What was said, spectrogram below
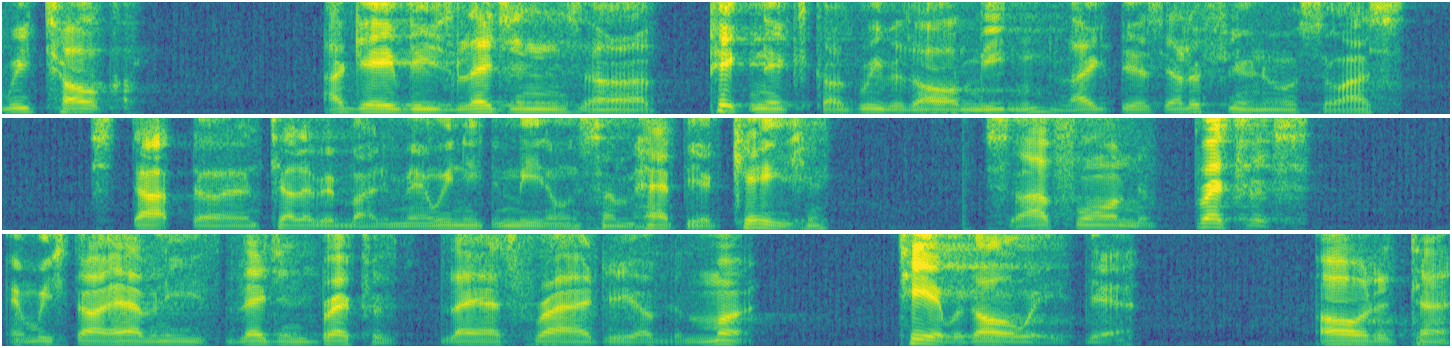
We talk. I gave these legends uh, picnics because we was all meeting like this at a funeral. So I stopped uh, and tell everybody, man, we need to meet on some happy occasion. So I formed the breakfast, and we started having these legend breakfasts last Friday of the month. Ted was always there, all the time.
